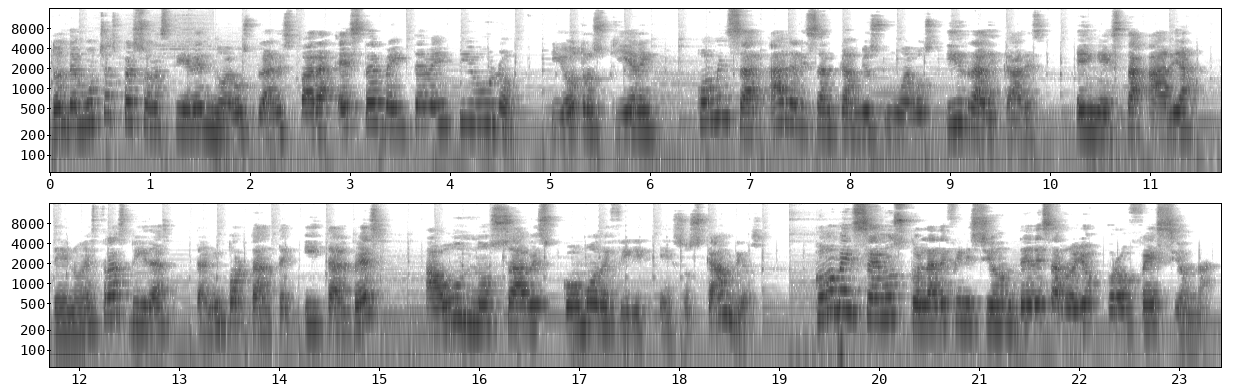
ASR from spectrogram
donde muchas personas tienen nuevos planes para este 2021 y otros quieren comenzar a realizar cambios nuevos y radicales en esta área de nuestras vidas tan importante y tal vez aún no sabes cómo definir esos cambios. Comencemos con la definición de desarrollo profesional.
